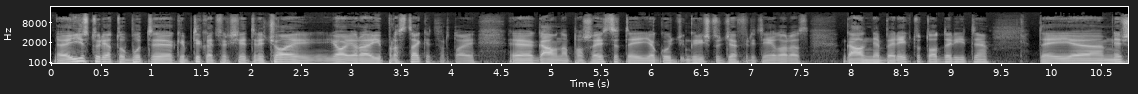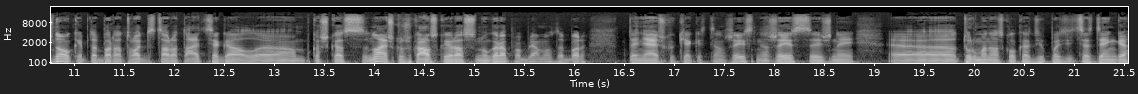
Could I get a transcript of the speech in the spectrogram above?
e, jis turėtų būti kaip tik atvirkščiai trečioji, jo yra įprasta, ketvirtoji e, gauna pažaisti, tai jeigu grįžtų Jeffrey Tayloras, gal nebereiktų to daryti. Tai e, nežinau, kaip dabar atrodys ta rotacija, gal e, kažkas, na, nu, aišku, Žukausko yra su nugara problemos dabar, tai neaišku, kiek jis ten žais, nežais, žinai, e, Turmanas kol kas dvi pozicijas dengia.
